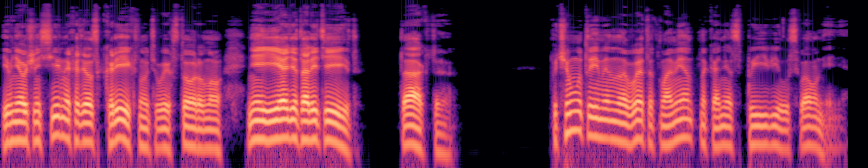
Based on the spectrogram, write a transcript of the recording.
и мне очень сильно хотелось крикнуть в их сторону «Не едет, а летит!» Так-то. Почему-то именно в этот момент наконец появилось волнение.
